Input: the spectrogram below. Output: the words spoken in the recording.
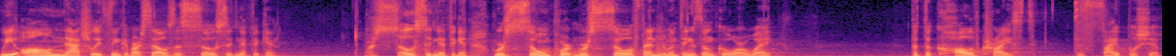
We all naturally think of ourselves as so significant. We're so significant. We're so important. We're so offended when things don't go our way. But the call of Christ, discipleship,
